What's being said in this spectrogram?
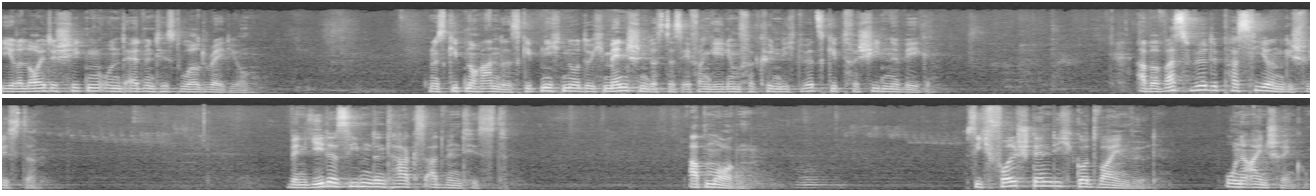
die ihre Leute schicken und Adventist World Radio. Und es gibt noch andere. Es gibt nicht nur durch Menschen, dass das Evangelium verkündigt wird, es gibt verschiedene Wege. Aber was würde passieren, Geschwister, wenn jeder siebenten Tags Adventist ab morgen sich vollständig Gott weihen würde, ohne Einschränkung,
